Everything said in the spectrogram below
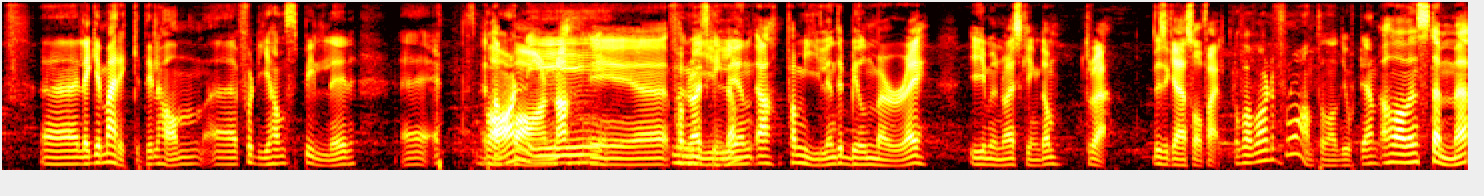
uh, legge merke til han fordi han spiller et et barn av barna i, i uh, familien, ja, familien til Bill Murray i Moonrise Kingdom, tror jeg. Hvis ikke jeg så feil. Og Hva var det for noe annet han hadde gjort igjen? Han hadde en stemme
